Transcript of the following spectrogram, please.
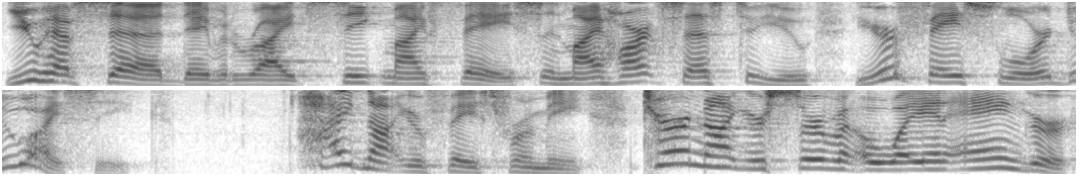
you have said, David writes, Seek my face, and my heart says to you, Your face, Lord, do I seek. Hide not your face from me. Turn not your servant away in anger.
